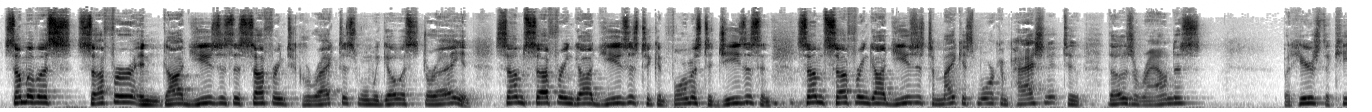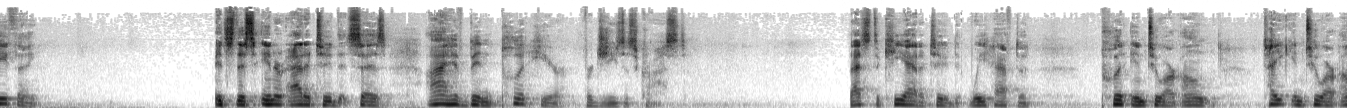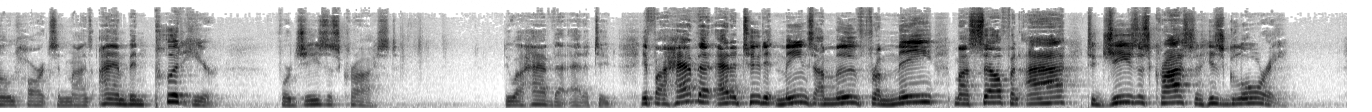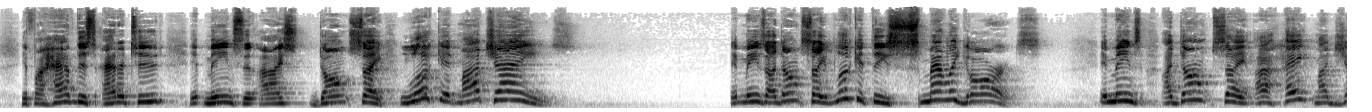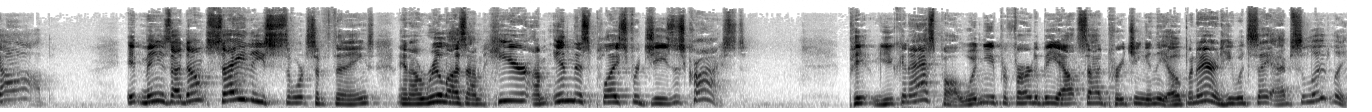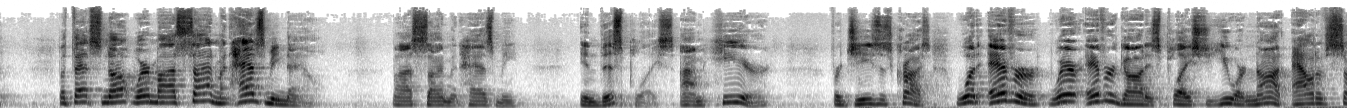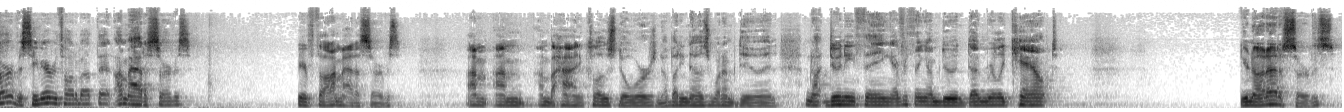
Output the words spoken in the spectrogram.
Some of us suffer, and God uses this suffering to correct us when we go astray. And some suffering God uses to conform us to Jesus. And some suffering God uses to make us more compassionate to those around us. But here's the key thing it's this inner attitude that says, I have been put here for Jesus Christ. That's the key attitude that we have to put into our own, take into our own hearts and minds. I am been put here for Jesus Christ? Do I have that attitude? If I have that attitude, it means I move from me, myself, and I to Jesus Christ and His glory. If I have this attitude, it means that I don't say, Look at my chains. It means I don't say, Look at these smelly guards. It means I don't say, I hate my job. It means I don't say these sorts of things and I realize I'm here, I'm in this place for Jesus Christ. You can ask Paul, wouldn't you prefer to be outside preaching in the open air? And he would say, absolutely. But that's not where my assignment has me now. My assignment has me in this place. I'm here for Jesus Christ. Whatever, wherever God has placed you, you are not out of service. Have you ever thought about that? I'm out of service. Have you ever thought I'm out of service? I'm, I'm, I'm behind closed doors. Nobody knows what I'm doing. I'm not doing anything. Everything I'm doing doesn't really count. You're not out of service.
